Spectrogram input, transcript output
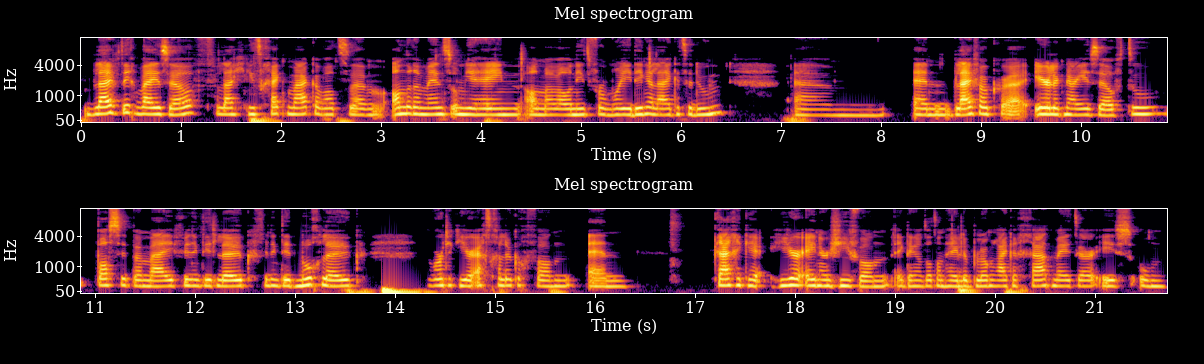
blijf dicht bij jezelf. Laat je niet gek maken wat um, andere mensen om je heen allemaal wel niet voor mooie dingen lijken te doen. Um, en blijf ook uh, eerlijk naar jezelf toe. Past dit bij mij? Vind ik dit leuk? Vind ik dit nog leuk? Word ik hier echt gelukkig van? En krijg ik hier energie van? Ik denk dat dat een hele belangrijke graadmeter is om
